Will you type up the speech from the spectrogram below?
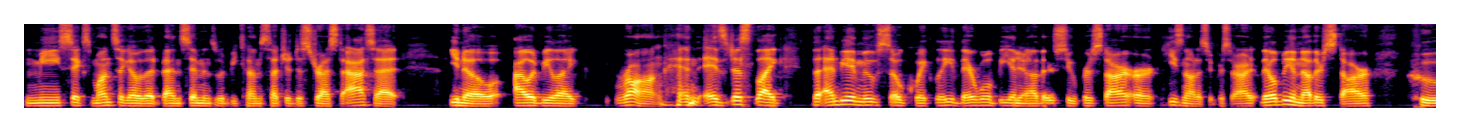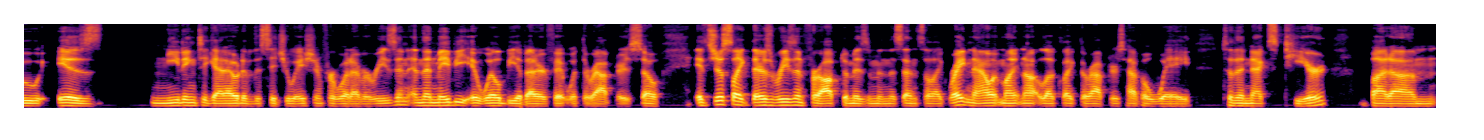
me 6 months ago that Ben Simmons would become such a distressed asset, you know, I would be like, wrong. And it's just like the NBA moves so quickly. There will be another yeah. superstar, or he's not a superstar. There will be another star who is needing to get out of the situation for whatever reason. And then maybe it will be a better fit with the Raptors. So it's just like there's reason for optimism in the sense that, like, right now, it might not look like the Raptors have a way to the next tier, but um,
